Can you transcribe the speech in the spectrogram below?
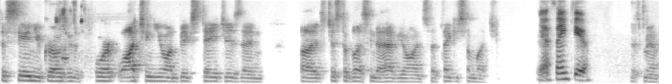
to seeing you grow through the sport, watching you on big stages, and uh, it's just a blessing to have you on. So thank you so much. Yeah, thank you. Yes, ma'am.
